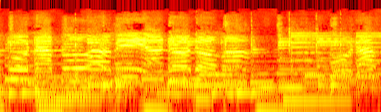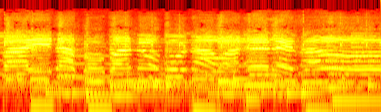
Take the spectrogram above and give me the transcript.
Kuhamia Dodoma, kuna faida kubwa ndugu na waelezao.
